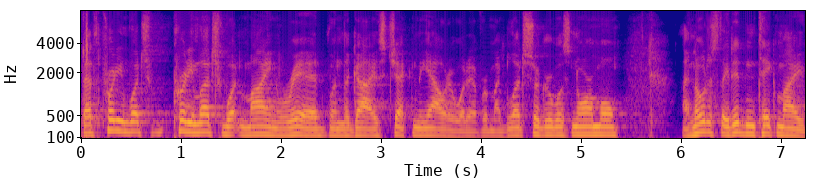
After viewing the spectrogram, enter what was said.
That's pretty much pretty much what mine read when the guys checked me out or whatever. My blood sugar was normal. I noticed they didn't take my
